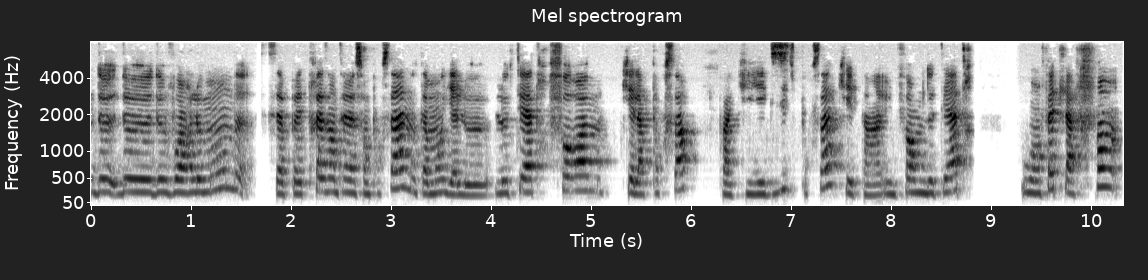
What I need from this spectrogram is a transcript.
de, de, voir le monde ça peut être très intéressant pour ça. Notamment, il y a le, théâtre forum qui est là pour ça, enfin qui existe pour ça, qui est une forme de théâtre où en fait la fin,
